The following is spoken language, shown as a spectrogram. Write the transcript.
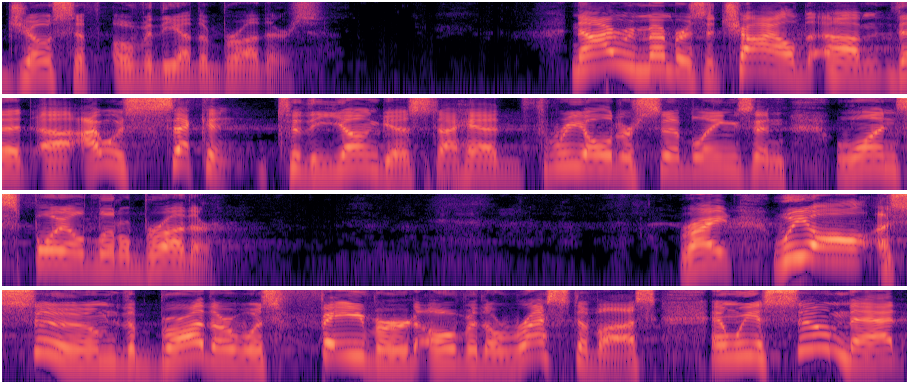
Joseph over the other brothers. Now, I remember as a child um, that uh, I was second to the youngest. I had three older siblings and one spoiled little brother. Right? We all assumed the brother was favored over the rest of us, and we assumed that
